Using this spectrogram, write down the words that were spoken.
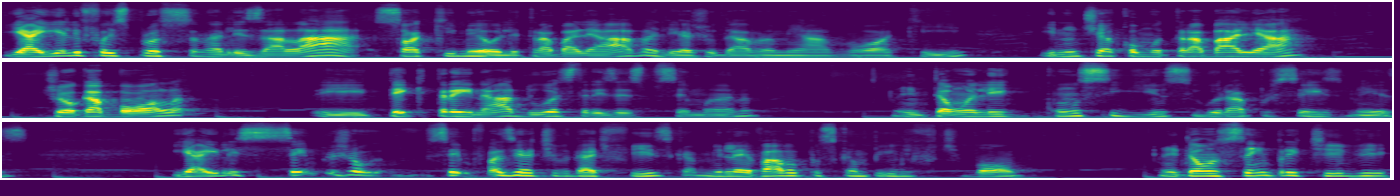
E aí ele foi se profissionalizar lá, só que, meu, ele trabalhava, ele ajudava minha avó aqui, e não tinha como trabalhar, jogar bola e ter que treinar duas, três vezes por semana. Então ele conseguiu segurar por seis meses. E aí ele sempre, jog... sempre fazia atividade física, me levava para os campinhos de futebol. Então eu sempre tive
